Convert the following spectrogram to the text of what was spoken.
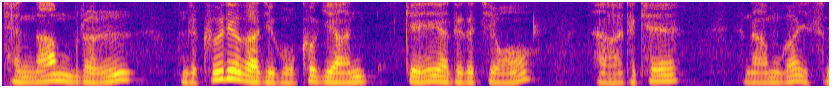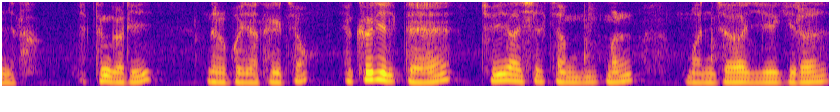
된 나무를 먼저 그려가지고 거기에 앉게 해야 되겠죠. 자, 이렇게 나무가 있습니다. 밑둥거리 넓어야 되겠죠. 그릴 때 주의하실 점을 먼저 얘기를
